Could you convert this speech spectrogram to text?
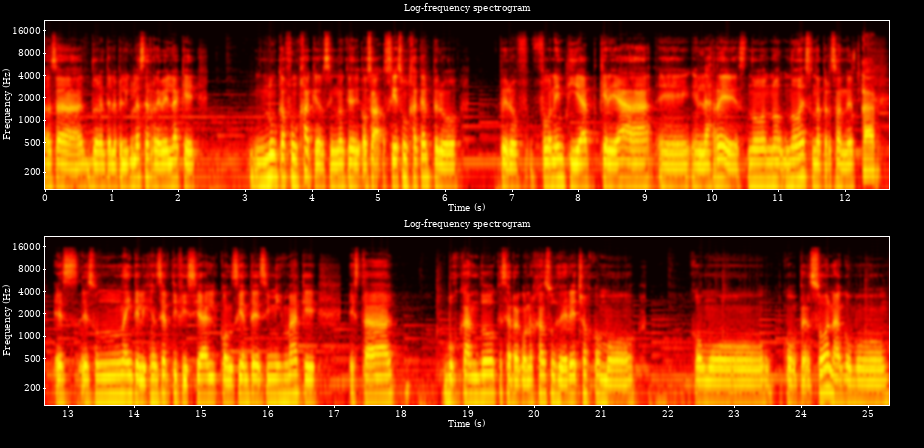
o sea, durante la película se revela que nunca fue un hacker, sino que, o sea, sí es un hacker, pero, pero fue una entidad creada eh, en las redes, no, no, no es una persona, es, claro. es, es una inteligencia artificial consciente de sí misma que está buscando que se reconozcan sus derechos como, como, como persona, como,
